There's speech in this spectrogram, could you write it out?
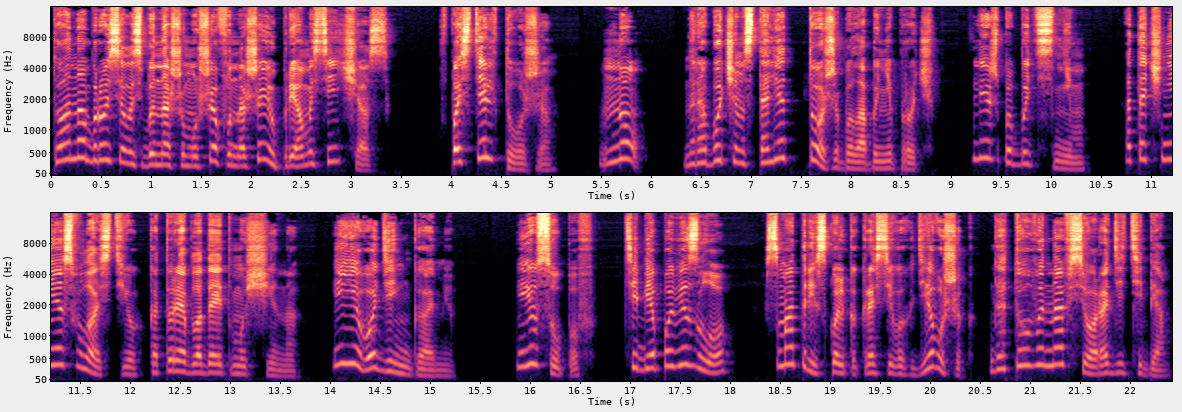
то она бросилась бы нашему шефу на шею прямо сейчас. В постель тоже. Ну, на рабочем столе тоже была бы не прочь. Лишь бы быть с ним. А точнее с властью, которой обладает мужчина. И его деньгами. Юсупов, тебе повезло. Смотри, сколько красивых девушек готовы на все ради тебя.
